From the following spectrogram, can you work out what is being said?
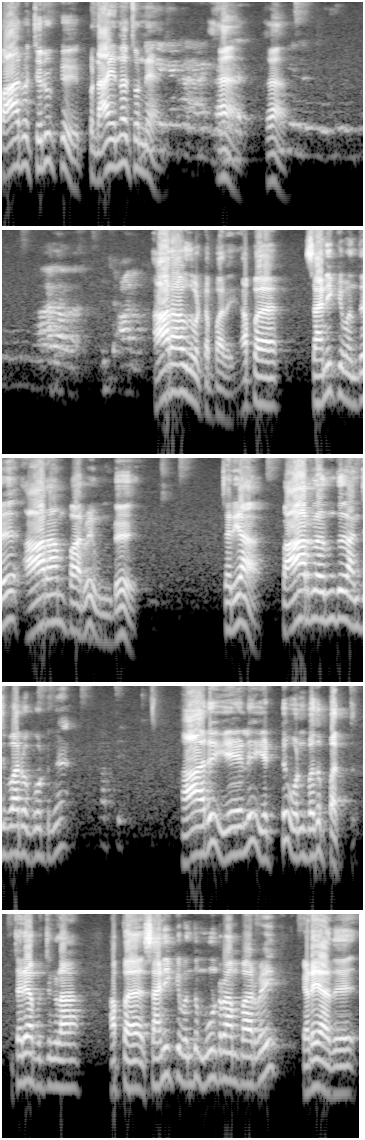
பார்வை செருக்கு இப்ப நான் என்ன சொன்னேன்? ஆ ஆ. ஆறாவது வட்டப்பாதை அப்ப சனிக்கு வந்து ஆறாம் பார்வை உண்டு. சரியா? இப்ப இருந்து அஞ்சு பார்வை கூட்டுங்க ஆறு ஏழு எட்டு ஒன்பது பத்து. சரியா போச்சுங்களா அப்போ சனிக்கு வந்து மூன்றாம் பார்வை கிடையாது.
